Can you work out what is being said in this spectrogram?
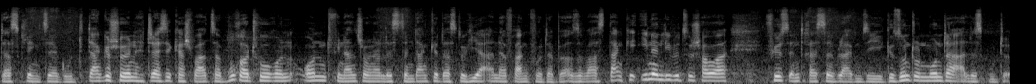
Das klingt sehr gut. Dankeschön, Jessica Schwarzer, Buchautorin und Finanzjournalistin. Danke, dass du hier an der Frankfurter Börse warst. Danke Ihnen, liebe Zuschauer, fürs Interesse. Bleiben Sie gesund und munter. Alles Gute.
